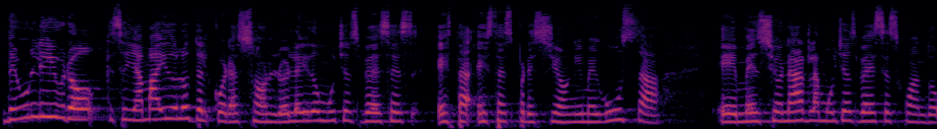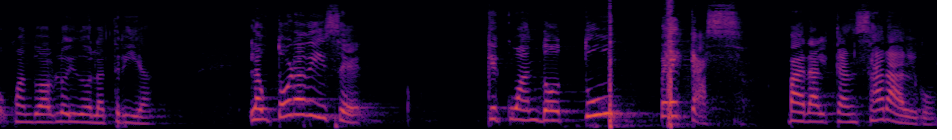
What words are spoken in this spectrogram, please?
de un libro que se llama Ídolos del Corazón. Lo he leído muchas veces esta, esta expresión y me gusta eh, mencionarla muchas veces cuando, cuando hablo de idolatría. La autora dice que cuando tú pecas para alcanzar algo,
